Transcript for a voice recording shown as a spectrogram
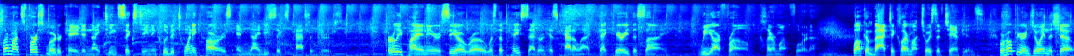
Clermont's first motorcade in 1916 included 20 cars and 96 passengers. Early pioneer C.O. Rowe was the pace setter in his Cadillac that carried the sign, We are from Clermont, Florida. Welcome back to Clermont Choice of Champions. We hope you're enjoying the show.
